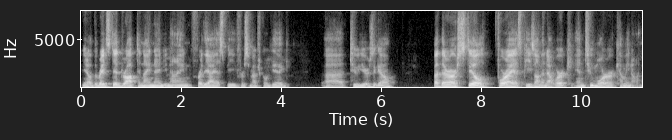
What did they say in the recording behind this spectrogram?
you know, the rates did drop to 9.99 for the ISP for symmetrical gig uh, two years ago, but there are still four ISPs on the network, and two more are coming on.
